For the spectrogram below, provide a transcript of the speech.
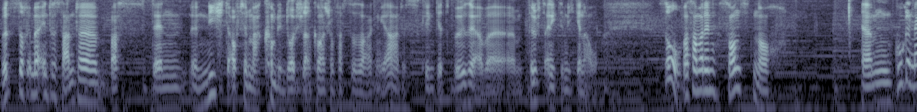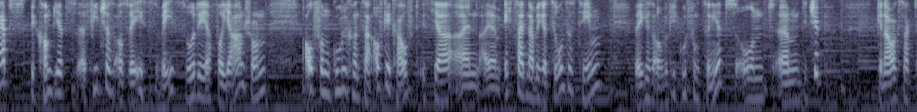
wird es doch immer interessanter, was denn nicht auf den Markt kommt in Deutschland, kann man schon fast so sagen. Ja, das klingt jetzt böse, aber ähm, trifft es eigentlich ziemlich genau. So, was haben wir denn sonst noch? Ähm, Google Maps bekommt jetzt äh, Features aus Waze. Waze wurde ja vor Jahren schon auch vom Google-Konzern aufgekauft, ist ja ein, ein Echtzeit-Navigationssystem, welches auch wirklich gut funktioniert. Und ähm, die Chip, genauer gesagt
